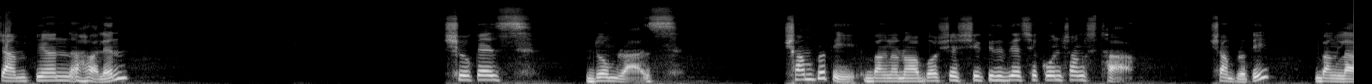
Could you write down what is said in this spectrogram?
চ্যাম্পিয়ন হলেন সুকেশ ডোমরাজ। সম্প্রতি বাংলা নববর্ষের স্বীকৃতি দিয়েছে কোন সংস্থা? সম্প্রতি বাংলা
